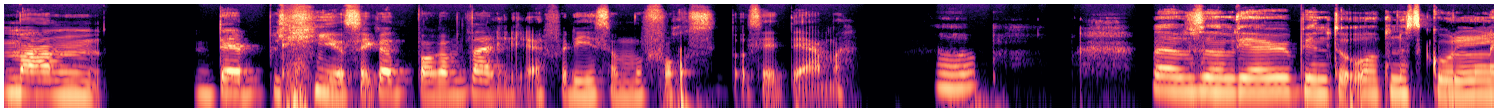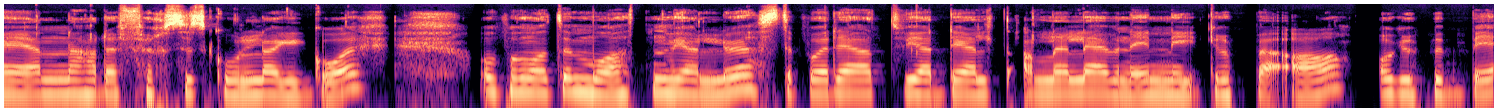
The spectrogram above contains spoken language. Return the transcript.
men det blir jo sikkert bare verre for de som må fortsette å sitte hjemme. Ja. Sånn, vi har jo begynt å åpne skolen igjen. Jeg hadde første skoledag i går. Og på en måte måten vi har løst det på, det er at vi har delt alle elevene inn i gruppe A og gruppe B.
